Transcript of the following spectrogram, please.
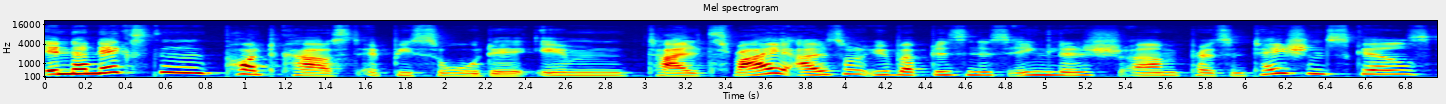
In der nächsten Podcast-Episode im Teil 2, also über Business English um, Presentation Skills,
